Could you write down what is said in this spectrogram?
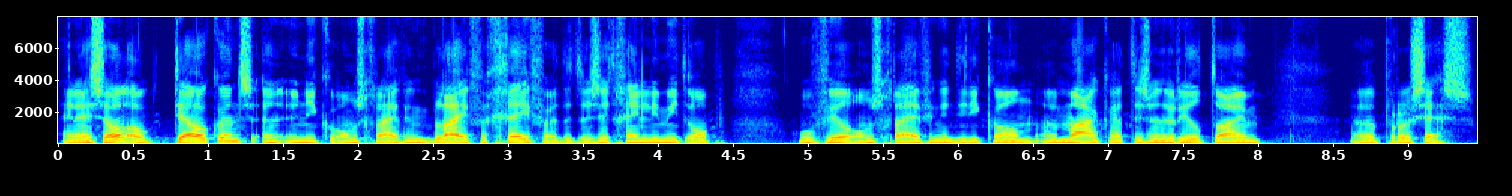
En hij zal ook telkens een unieke omschrijving blijven geven. Er zit geen limiet op hoeveel omschrijvingen die hij kan uh, maken. Het is een real-time uh, proces.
